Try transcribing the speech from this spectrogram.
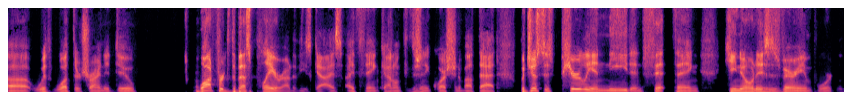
uh, with what they're trying to do. Watford's the best player out of these guys, I think. I don't think there's any question about that. But just as purely a need and fit thing, Quinones is very important.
